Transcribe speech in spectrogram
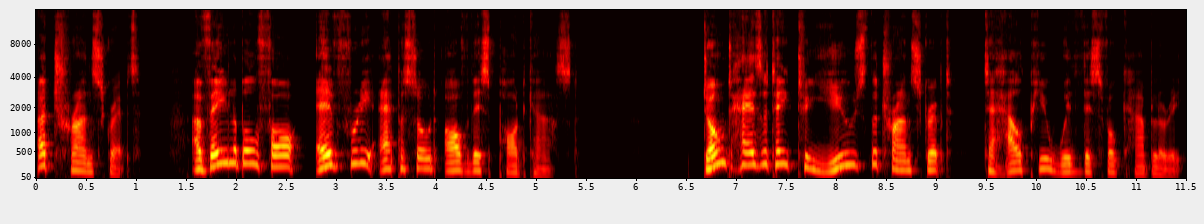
a transcript, available for every episode of this podcast. Don't hesitate to use the transcript to help you with this vocabulary.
